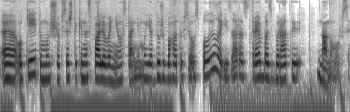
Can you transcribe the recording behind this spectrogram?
е, окей, тому що все ж таки на спалюванні останньому я дуже багато всього спалила, і зараз треба збирати наново все.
